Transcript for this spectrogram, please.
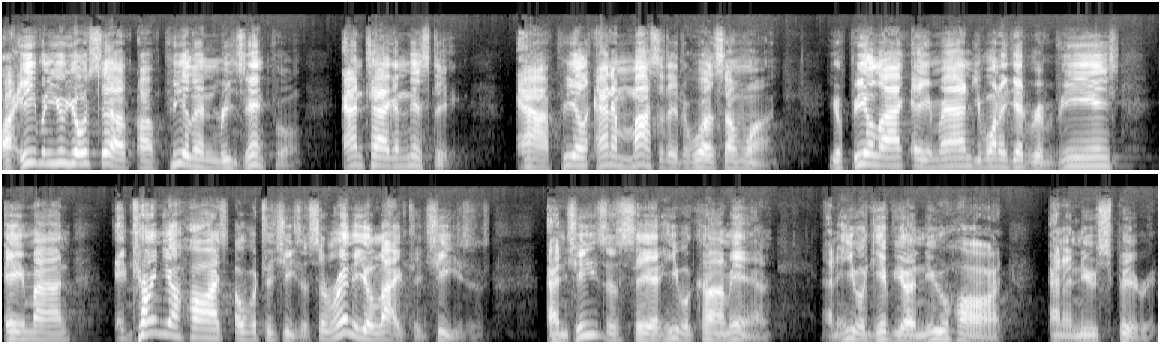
or even you yourself are feeling resentful, antagonistic, and feel animosity towards someone. You feel like, amen, you want to get revenge, amen. And turn your hearts over to Jesus. Surrender your life to Jesus. And Jesus said he will come in and he will give you a new heart and a new spirit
